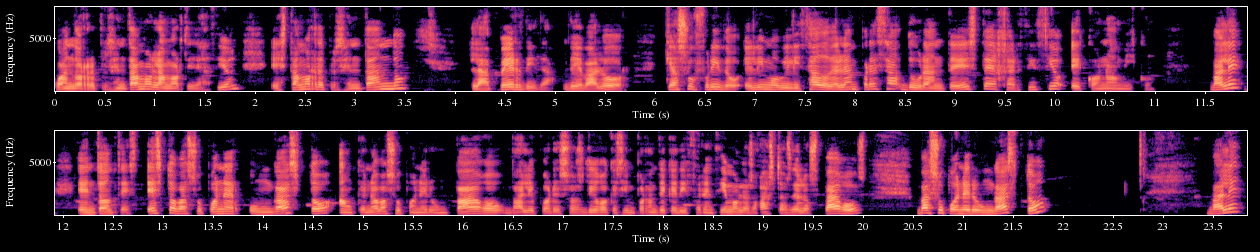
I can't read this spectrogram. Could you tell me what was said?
Cuando representamos la amortización, estamos representando la pérdida de valor que ha sufrido el inmovilizado de la empresa durante este ejercicio económico. ¿vale? Entonces, esto va a suponer un gasto, aunque no va a suponer un pago, ¿vale? Por eso os digo que es importante que diferenciemos los gastos de los pagos. Va a suponer un gasto, ¿vale?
